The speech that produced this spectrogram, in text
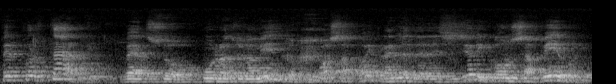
per portarli verso un ragionamento che possa poi prendere delle decisioni consapevoli.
